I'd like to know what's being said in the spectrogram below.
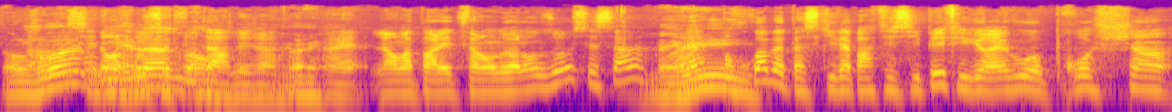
dangereux. C'est mais dangereux, là, c'est trop non. tard déjà. Ouais. Ouais. Là, on va parler de Fernando Alonso, c'est ça? Ben Ouais. oui. Pourquoi? Bah, Parce qu'il va participer, figurez-vous, au prochain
